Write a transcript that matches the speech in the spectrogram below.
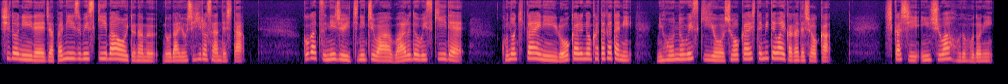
シドニーでジャパニーズウィスキーバーを営む野田義弘さんでした。5月21日はワールドウィスキーデー。この機会にローカルの方々に日本のウイスキーを紹介してみてはいかがでしょうか。しかし飲酒はほどほどに。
